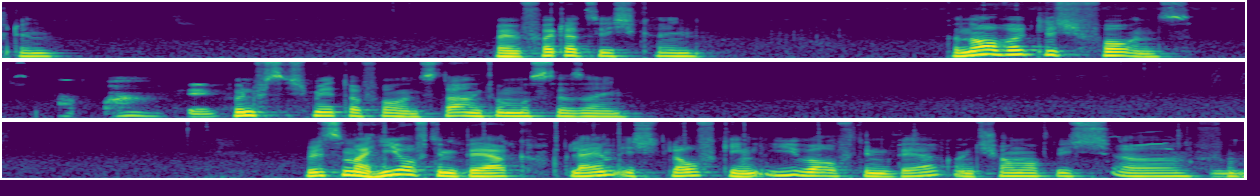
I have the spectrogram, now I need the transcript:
drin. Beim Fördert sehe ich keinen. Genau wirklich vor uns. Okay. 50 Meter vor uns, da irgendwo muss der sein. Willst du mal hier auf dem Berg bleiben? Ich laufe gegenüber auf den Berg und schau mal, ob ich äh, von, Mhm.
